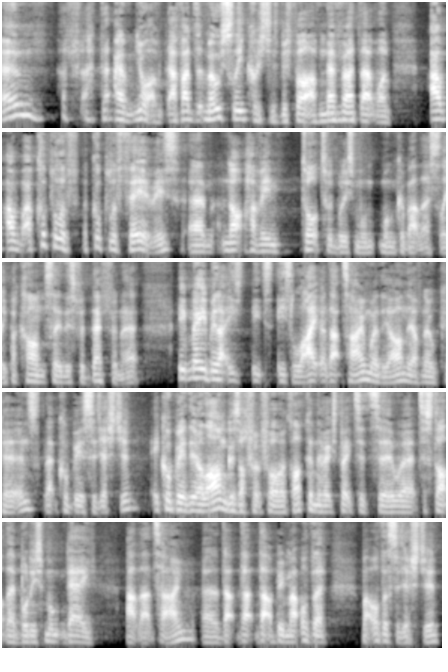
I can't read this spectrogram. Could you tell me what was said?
Um, I've, I've, you know, I've, I've had most sleep questions before. I've never had that one. I, I, a couple of a couple of theories. Um, not having talked to a Buddhist monk about their sleep, I can't say this for definite. It may be that it's, it's, it's light at that time where they are and they have no curtains. That could be a suggestion. It could be the alarm goes off at four o'clock and they're expected to uh, to start their Buddhist monk day at that time. Uh, that that that would be my other my other suggestion.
